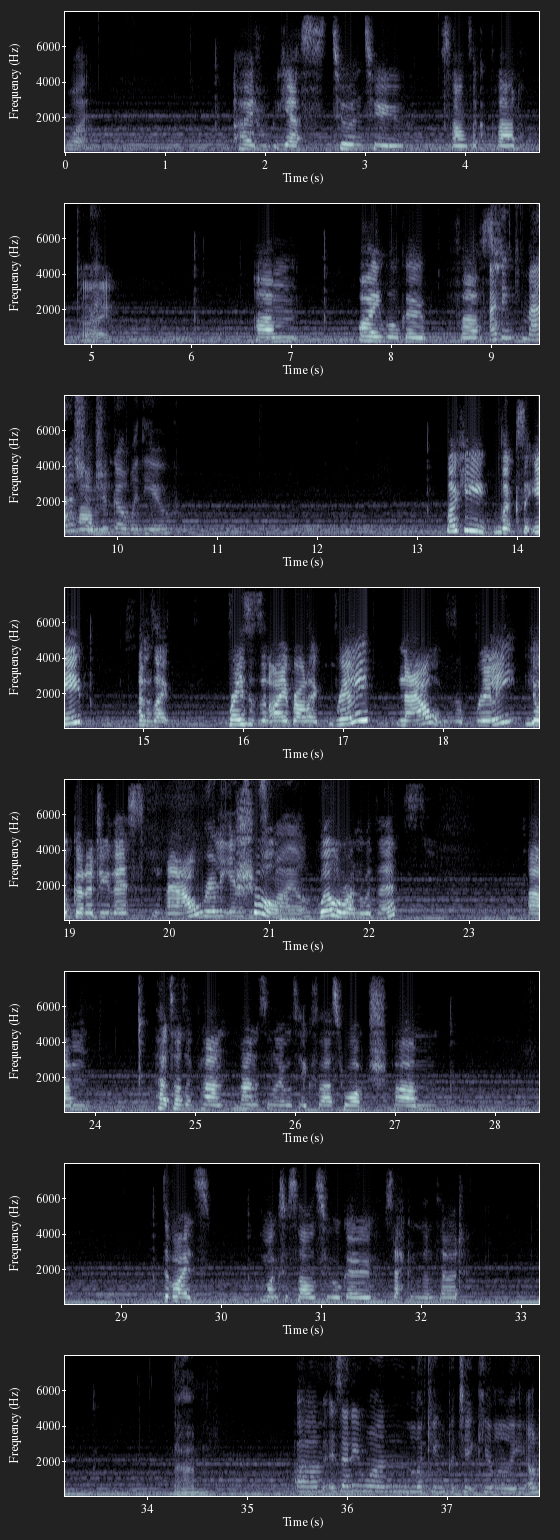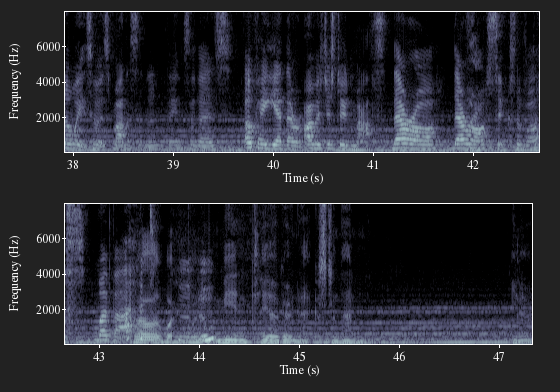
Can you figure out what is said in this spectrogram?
what? I'd yes, two and two sounds like a plan. Alright. Um, I will go first. I think Madison Um, should go with you. Loki looks at you and is like, raises an eyebrow, like, really? Now? R- really? You're gonna do this now? Really innocent sure, smile. we'll run with this. Um, that sounds like a plan. Manus and I will take first watch. Um, divides amongst ourselves who will go second and third. Um, Um, is anyone looking particularly? Oh no, wait. So it's Madison and things. So there's. Okay, yeah. There. I was just doing maths. There are. There Yeah. are six of us. My bad. well, why, why don't me and Cleo go next, and then, you know,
